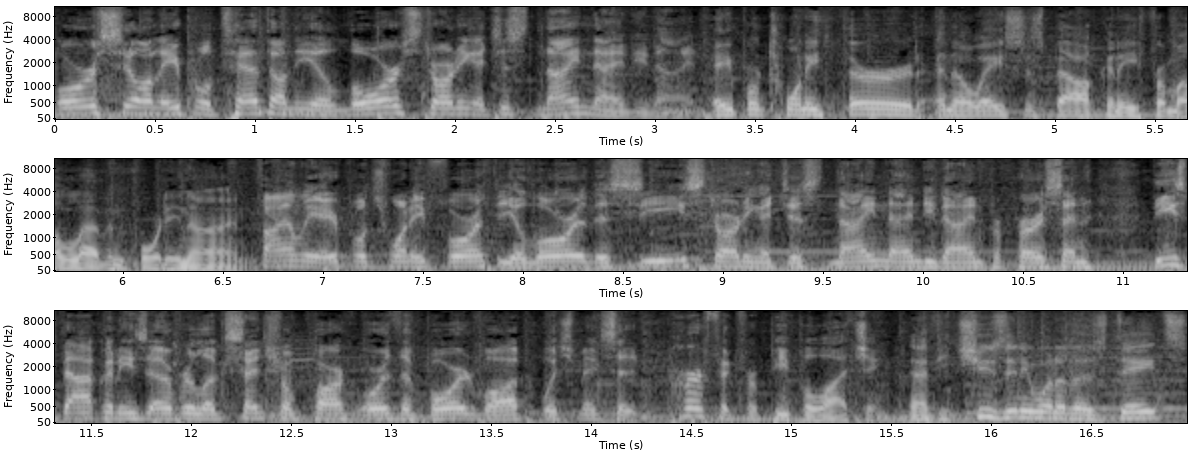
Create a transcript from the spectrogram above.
Or still on April 10th on the Allure, starting at just 999. April 23rd, an Oasis balcony from 1149. Finally, April 24th, the Allure of the Seas, starting at just 999 per person. These balconies overlook Central Park or the boardwalk, which makes it perfect for people watching. Now, if you choose any one of those dates,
